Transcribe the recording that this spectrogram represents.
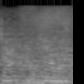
Shut down.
